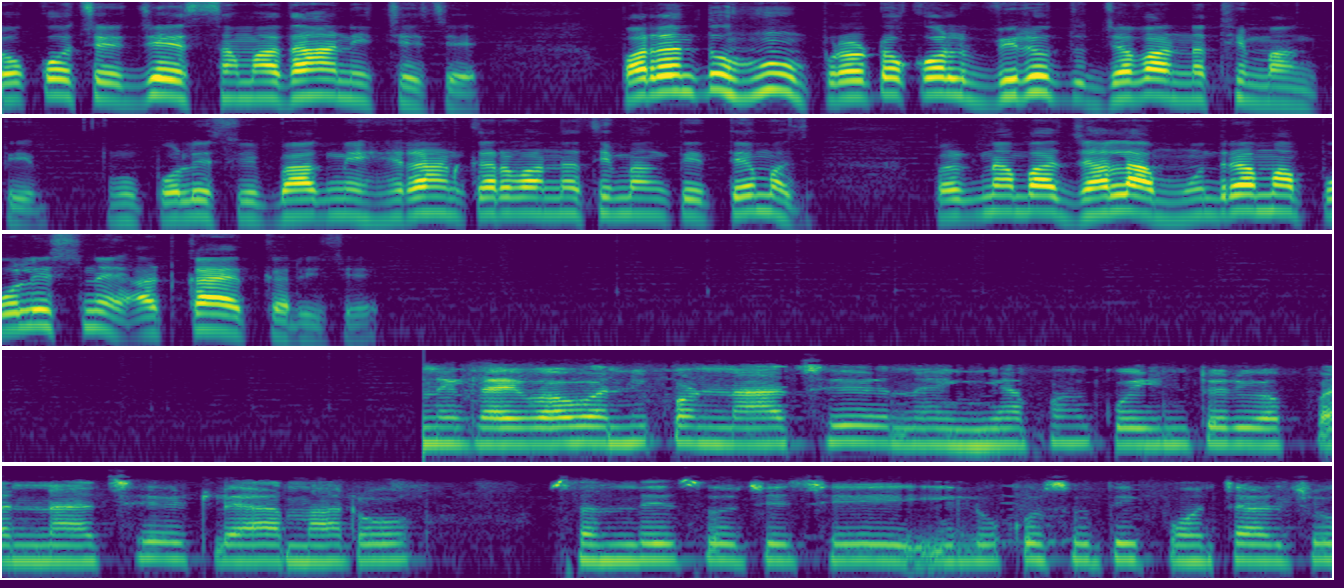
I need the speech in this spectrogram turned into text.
લોકો છે જે સમાધાન ઈચ્છે છે. પરંતુ હું પ્રોટોકોલ વિરુદ્ધ જવા નથી માંગતી. હું પોલીસ વિભાગને હેરાન કરવા નથી માંગતી. તેમજ પ્રજ્ઞાબા ઝાલા મુન્દ્રામાં પોલીસને અટકાયત કરી છે. લાઈવ આવવાની પણ ના છે અને અહીંયા પણ કોઈ ઇન્ટરવ્યૂ આપવાની ના છે. એટલે આ મારો સંદેશો જે છે એ લોકો સુધી પહોંચાડજો,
